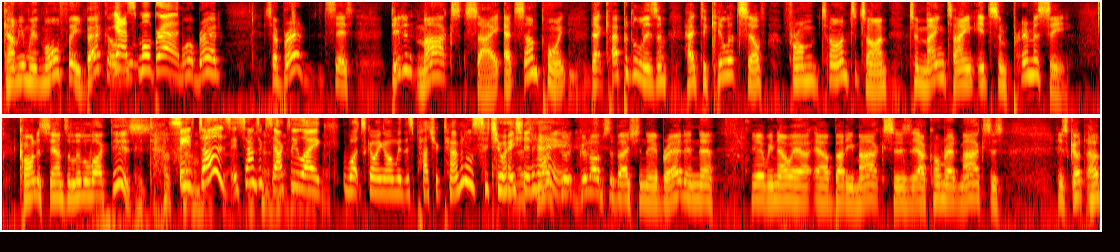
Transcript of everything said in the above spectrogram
come in with more feedback. Yes, more Brad. More Brad. So Brad says, didn't Marx say at some point that capitalism had to kill itself from time to time to maintain its supremacy? Kind of sounds a little like this. It does. It does. It sounds exactly like what's going on with this Patrick Terminals situation. That's right. hey, Good, good observation there, Brad. And uh, yeah, we know our, our buddy Marx is our comrade Marx is has got uh,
